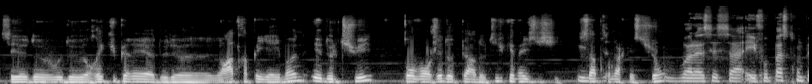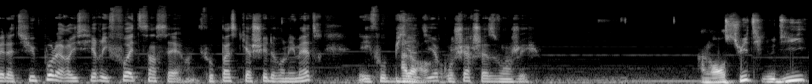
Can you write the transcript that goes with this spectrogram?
c'est de, récupérer, de- de rattraper Yaemon et de le tuer pour venger notre père adoptif, Kenaijishi C'est la première question. Voilà, c'est ça. Et il faut pas se tromper là-dessus. Pour la réussir, il faut être sincère. Il faut pas se cacher devant les maîtres. Et il faut bien Alors, dire qu'on cherche à se venger. Alors ensuite, il nous dit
